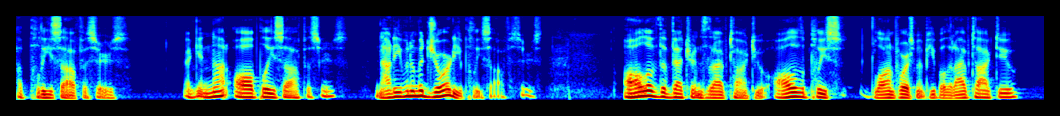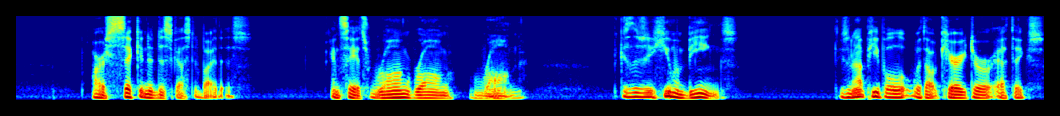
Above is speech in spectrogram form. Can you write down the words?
of police officers? Again, not all police officers, not even a majority of police officers. All of the veterans that I've talked to, all of the police law enforcement people that I've talked to are sickened and disgusted by this and say it's wrong, wrong, wrong. Because these are human beings. These are not people without character or ethics.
